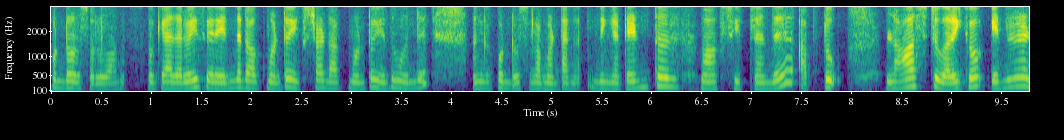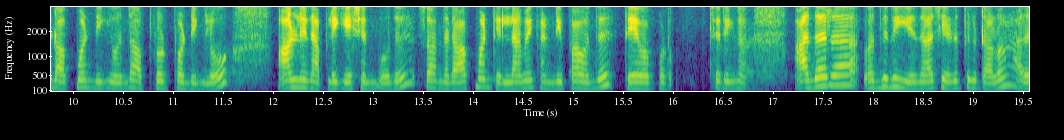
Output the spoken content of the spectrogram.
கொண்டு வர சொல்லுவாங்க. ஓகே அதர்வைஸ் வேறு எந்த டாக்குமெண்ட்டும் எக்ஸ்ட்ரா டாக்குமெண்ட்டும் எதுவும் வந்து அங்கே கொண்டு வர சொல்ல மாட்டாங்க. நீங்கள் டென்த்து மார்க் ஷீட்லேருந்து அப் டு லாஸ்ட் வரைக்கும் என்னென்ன டாக்குமெண்ட் நீங்கள் வந்து அப்லோட் பண்ணீங்களோ ஆன்லைன் அப்ளிகேஷன் போது ஸோ அந்த டாக்குமெண்ட் எல்லாமே கண்டிப்பாக வந்து தேவைப்படும். சரிங்களா? அதரை வந்து நீங்கள் ஏதாச்சும் எடுத்துக்கிட்டாலும் அதை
